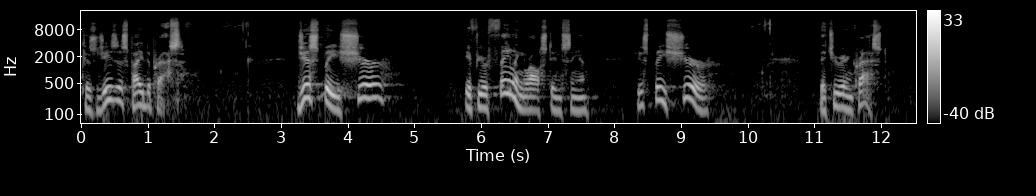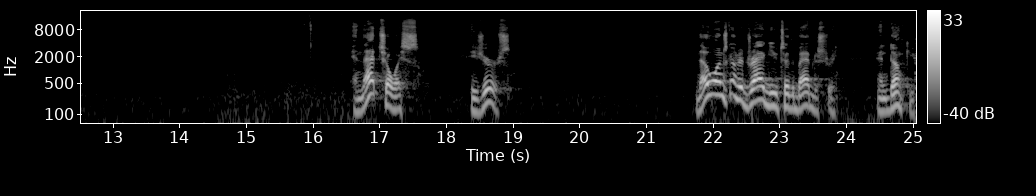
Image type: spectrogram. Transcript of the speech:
because Jesus paid the price. Just be sure, if you're feeling lost in sin, just be sure that you're in Christ. And that choice is yours. No one's going to drag you to the baptistry and dunk you.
